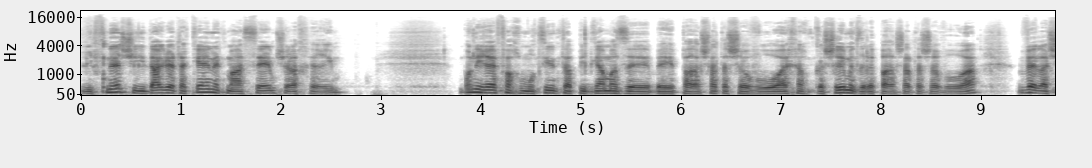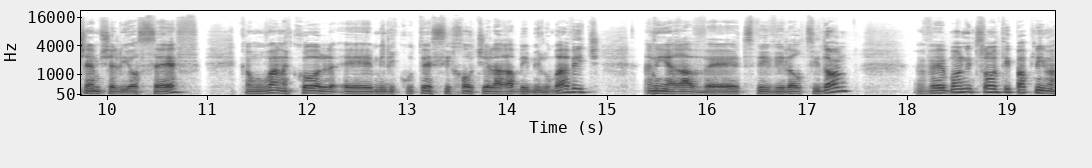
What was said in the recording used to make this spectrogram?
לפני שידאג לתקן את מעשיהם של אחרים. בואו נראה איפה אנחנו מוצאים את הפתגם הזה בפרשת השבוע, איך אנחנו מקשרים את זה לפרשת השבוע ולשם של יוסף. כמובן הכל אה, מליקוטי שיחות של הרבי מלובביץ', אני הרב אה, צבי וילור צידון, ובואו נצלול טיפה פנימה.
